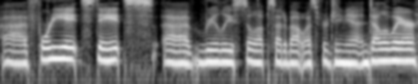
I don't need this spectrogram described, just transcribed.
uh, 48 states, uh, really still upset about West Virginia and Delaware.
